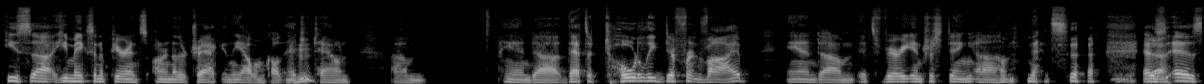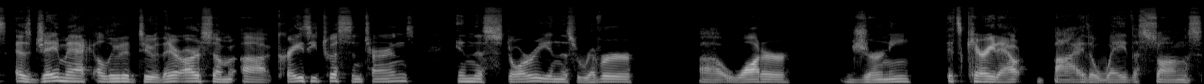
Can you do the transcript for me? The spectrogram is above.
he's uh, he makes an appearance on another track in the album called Edge of Town. Um, and uh, that's a totally different vibe, and um, it's very interesting. Um, that's as Yeah. as as J Mac alluded to. There are some uh, crazy twists and turns in this story, in this river uh, water journey. It's carried out by the way the songs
